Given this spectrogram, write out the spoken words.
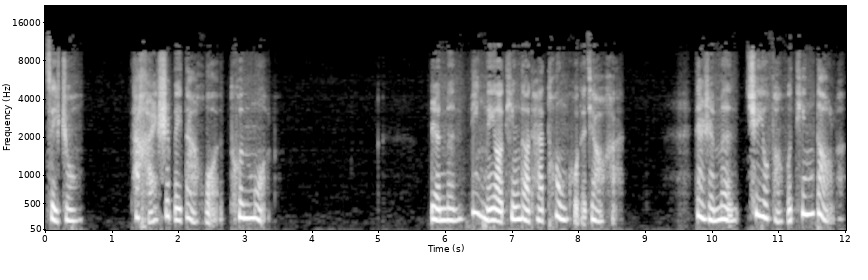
最终，它还是被大火吞没了。人们并没有听到它痛苦的叫喊。但人们却又仿佛听到了，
